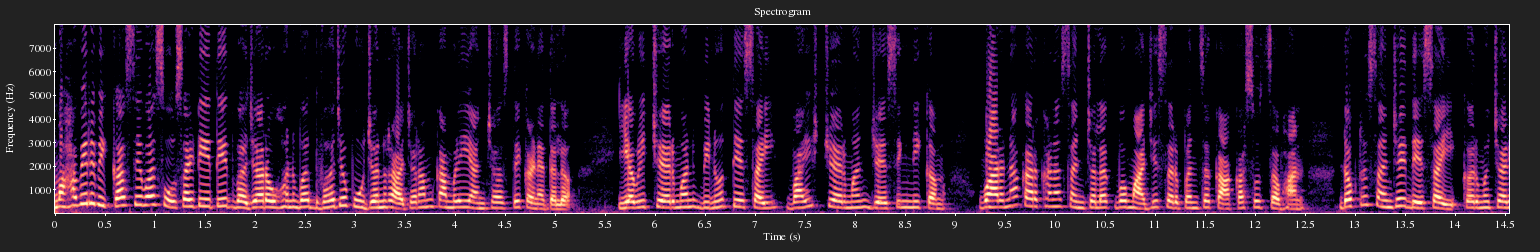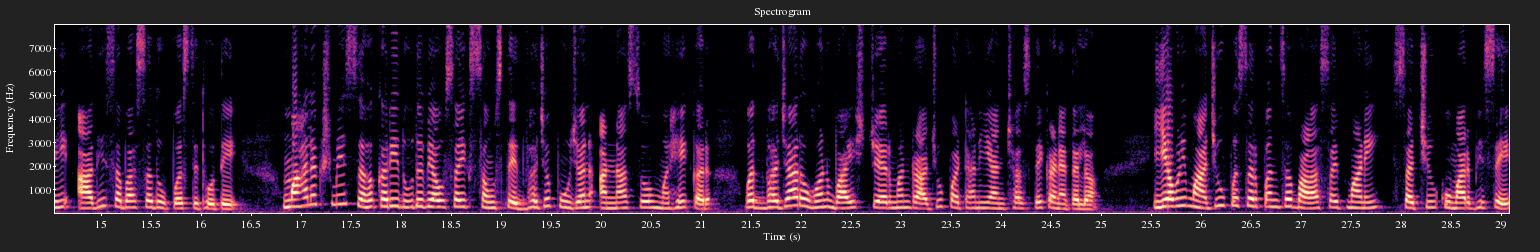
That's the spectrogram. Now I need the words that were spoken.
महावीर विकास सेवा सोसायटी येथे ध्वजारोहण व ध्वजपूजन राजाराम कांबळे यांच्या हस्ते करण्यात आलं. यावेळी chairman Vinod Desai vice chairman Jaysingh Nikam Warna कारखाना संचालक व माजी सरपंच काकासो चव्हाण डॉक्टर संजय देसाई कर्मचारी आदी सभासद उपस्थित होते. महालक्ष्मी सहकारी दूध व्यावसायिक संस्थेत ध्वजपूजन अण्णासो महेकर व ध्वजारोहण व्हाईस चेअरमन राजू पठाण यांच्या हस्ते करण्यात आलं. यावेळी माजी उपसरपंच बाळासाहेब माने सचिव कुमार भिसे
